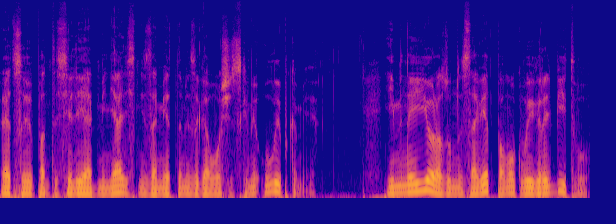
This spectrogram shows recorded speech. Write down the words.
Эцио и Пантаселея обменялись незаметными заговорщическими улыбками. Именно ее разумный совет помог выиграть битву.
